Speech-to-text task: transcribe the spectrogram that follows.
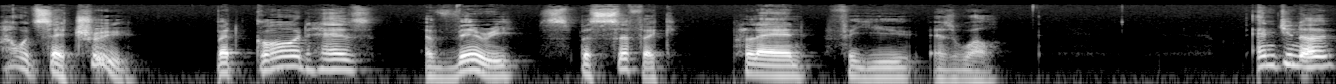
I would say true, but God has a very specific plan for you as well. And you know,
